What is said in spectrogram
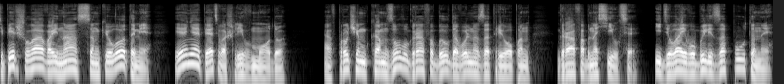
Теперь шла война с санкюлотами, и они опять вошли в моду. А впрочем, камзол у графа был довольно затрепан, граф обносился, и дела его были запутаны.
